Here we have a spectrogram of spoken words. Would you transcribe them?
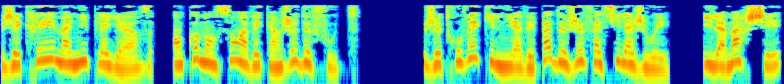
j'ai créé Many Players, en commençant avec un jeu de foot. Je trouvais qu'il n'y avait pas de jeu facile à jouer. Il a marché,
